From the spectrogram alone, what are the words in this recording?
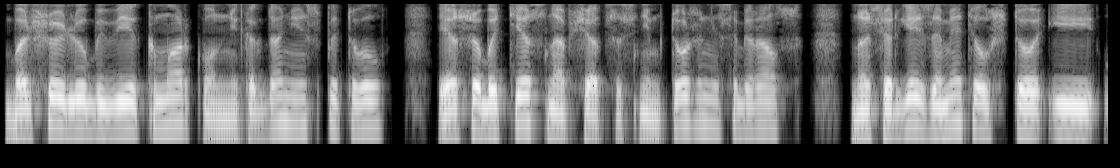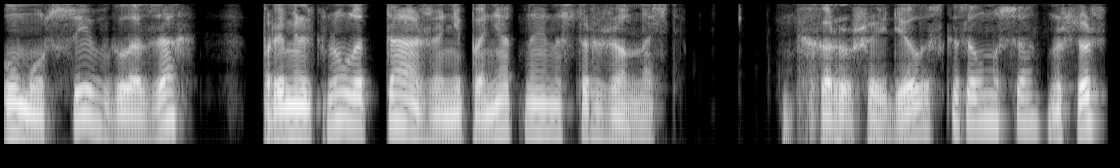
Большой любви к Марку он никогда не испытывал, и особо тесно общаться с ним тоже не собирался, но Сергей заметил, что и у Мусы в глазах промелькнула та же непонятная настороженность. — Хорошее дело, — сказал Муса. — Ну что ж,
